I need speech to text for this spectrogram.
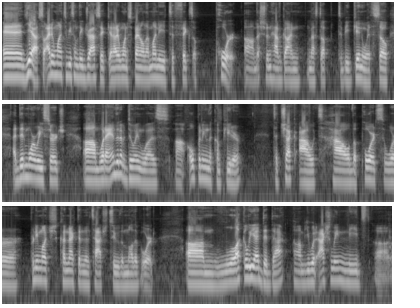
And yeah, so I didn't want it to be something drastic and I didn't want to spend all that money to fix a port um, that shouldn't have gotten messed up to begin with. So I did more research. Um, what I ended up doing was uh, opening the computer to check out how the ports were pretty much connected and attached to the motherboard. Um, luckily, I did that. Um, you would actually need uh,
